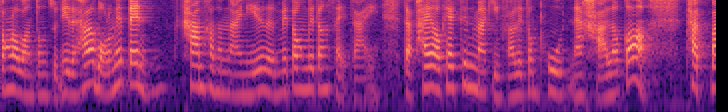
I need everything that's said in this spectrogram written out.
ต้องระวังตรงจุดนี้แต่ถ้าเราบอกเราไม่เป็น ข้ามคำทำนายนี้ได้เลยไม่ต้องไม่ต้องใส่ใจ แต่ไพ่เอาแค่ขึ้นมากิ่งฟ้าเลยต้องพูดนะคะ แล้วก็ถัดไป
